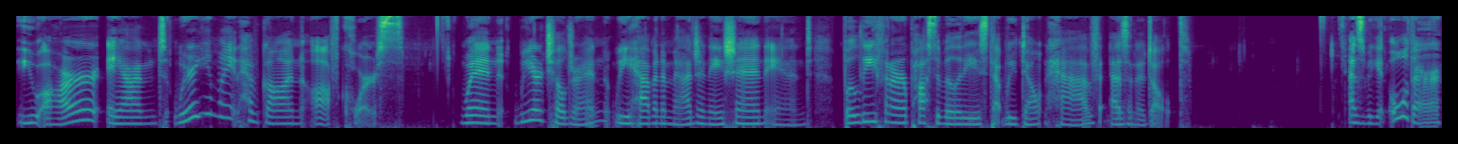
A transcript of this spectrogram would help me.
you are and where you might have gone off course. When we are children, we have an imagination and belief in our possibilities that we don't have as an adult. As we get older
